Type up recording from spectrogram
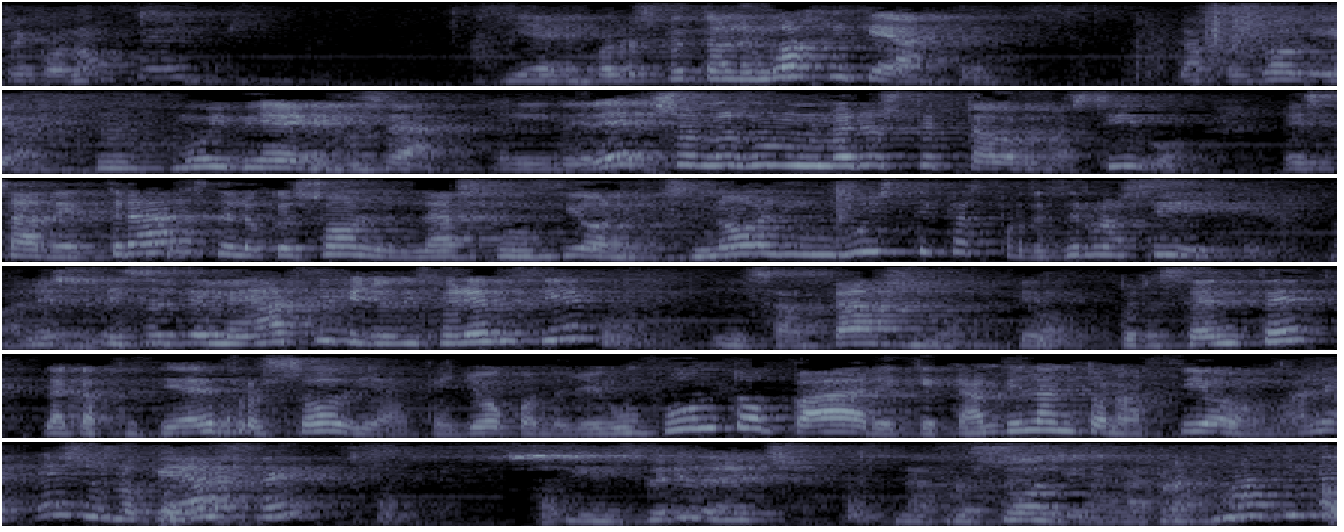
Reconoce Bien, con respecto al lenguaje, ¿qué hace? la prosodia. Muy bien, o sea, el derecho no es un mero espectador pasivo, está detrás de lo que son las funciones no lingüísticas, por decirlo así, ¿vale? Es el que me hace que yo diferencie el sarcasmo, que presente la capacidad de prosodia, que yo cuando llegue a un punto pare, que cambie la entonación, ¿vale? Eso es lo que hace el hemisferio derecho, la prosodia, la pragmática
